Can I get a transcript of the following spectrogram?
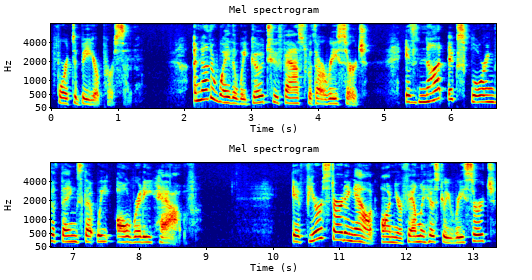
for it to be your person? Another way that we go too fast with our research is not exploring the things that we already have. If you're starting out on your family history research,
